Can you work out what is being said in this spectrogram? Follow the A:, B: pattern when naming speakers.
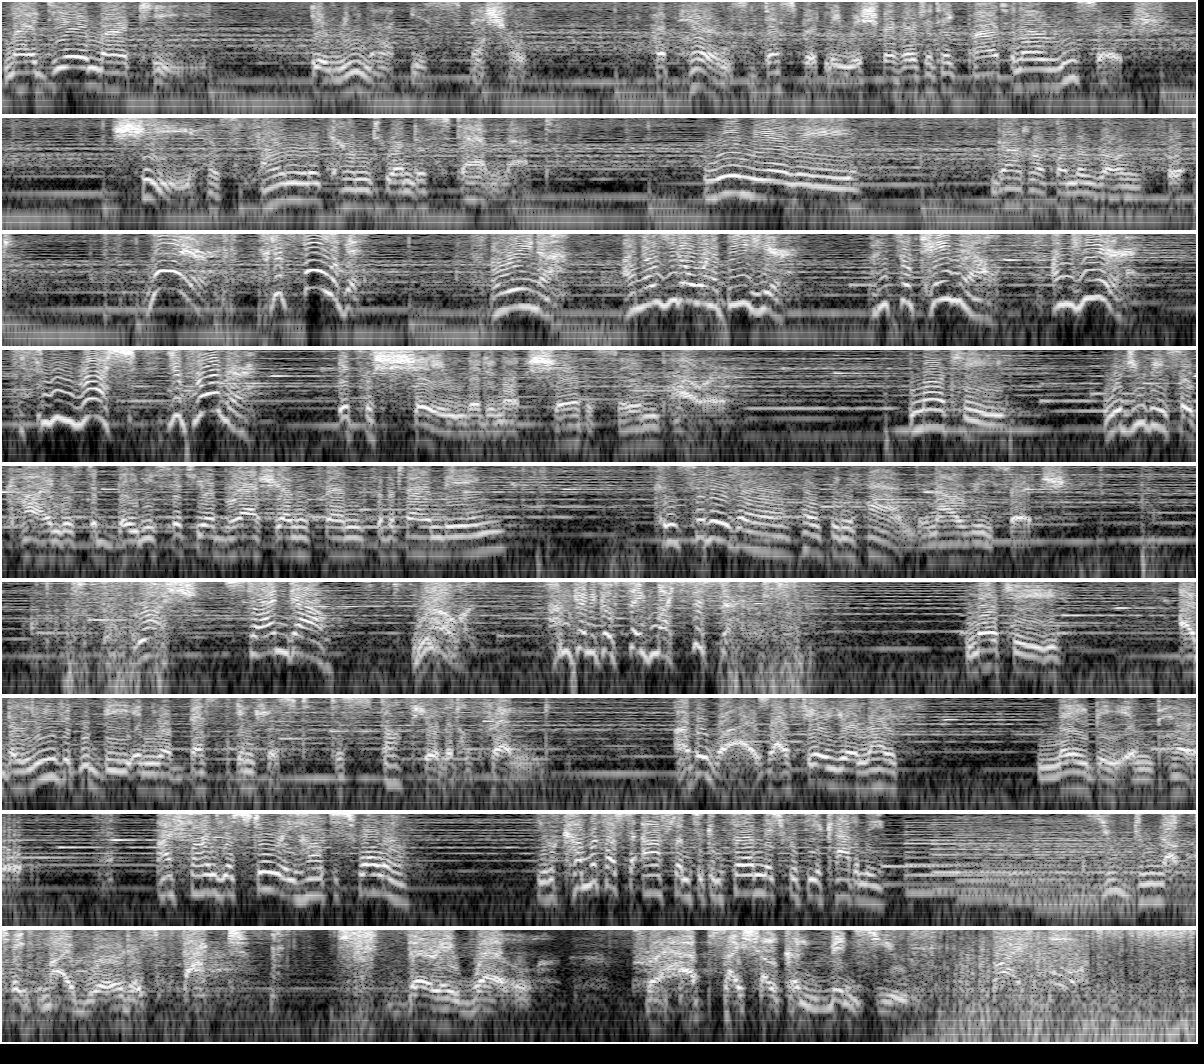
A: My dear Marquis, Irina is special. Her parents desperately wish for her to take part in our research. She has finally come to understand that. We merely got off on the wrong foot.
B: Liar! You're full of it! Irina, I know you don't want to be here, but it's okay now. I'm here. It's me, Rush, your brother.
A: It's a shame they do not share the same power. Marquis, would you be so kind as to babysit your brash young friend for the time being? Consider it a helping hand in our research.
B: Rush, stand down. No, I'm gonna go save my sister.
A: Marquis, I believe it would be in your best interest to stop your little friend. Otherwise, I fear your life may be in peril.
B: I find your story hard to swallow. You will come with us to Athlum to confirm this with the Academy.
A: You do not take my word as fact. Very well. Perhaps I shall convince you by force.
